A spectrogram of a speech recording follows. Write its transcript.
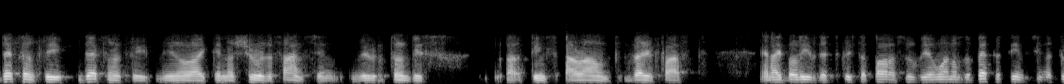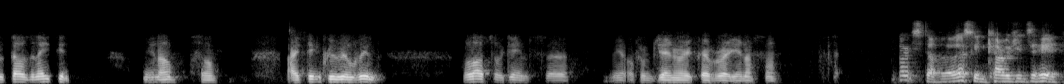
definitely, definitely, you know, I can assure the fans, and we will turn this uh, things around very fast. And I believe that Crystal Palace will be one of the better teams in the 2018. You know, so I think we will win lots of games. Uh, you know, from January, February. You know, so. Great stuff. Well, that's encouraging to hear.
